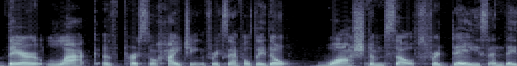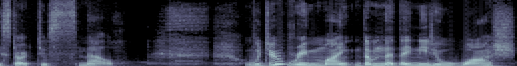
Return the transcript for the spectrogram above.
their lack of personal hygiene. For example, they don't wash themselves for days and they start to smell. Would you remind them that they need to wash?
